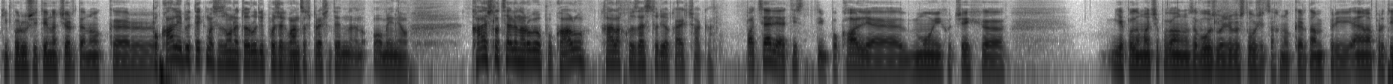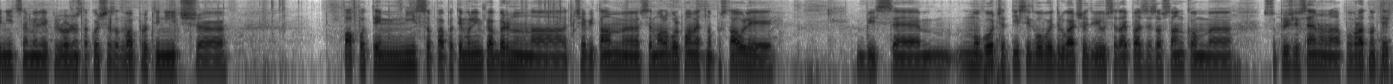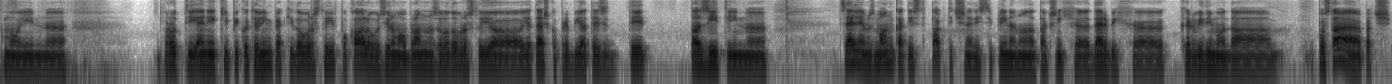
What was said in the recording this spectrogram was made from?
ki poruši te načrte. No, ker... Pokal je bil tekma sezone, to je Rudi Požek Vancaš prejšnji teden omenjal. Kaj je šlo celje narobe v pokalu, kaj lahko zdaj storijo, kaj jih čaka? Pa celje, tisti pokal je v mojih očeh. Uh, Je po domače povedano zavozilo že v Stožicah, no, ker tam pri ena proti nič so imeli priložnost, tako še za dva proti nič, eh, pa potem niso, pa je potem Olimpija obrnila. Če bi tam eh, se malo bolj pametno postavili, bi se mogoče tisti dvoboj drugače odvil, sedaj pa z zaostankom eh, so prišli vseeno na povratno tekmo in eh, proti eni ekipi kot je Olimpija, ki dobro stoji v pokalu, oziroma obrambno zelo dobro stojijo, je težko prebijati te, te, ta zid in uh, celjem zmanjka tiste taktične discipline no, na takšnih uh, derbih, uh, ker vidimo, da postajajo pač.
